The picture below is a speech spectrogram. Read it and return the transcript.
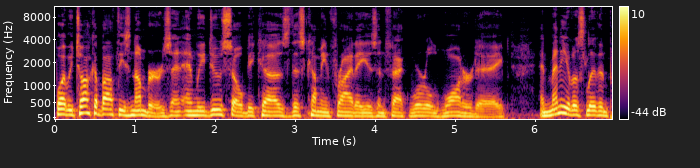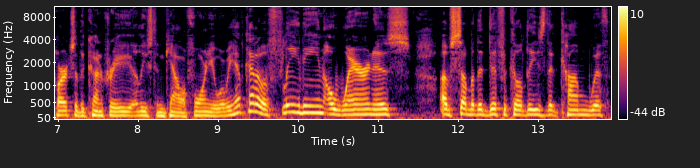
Boy, we talk about these numbers, and, and we do so because this coming Friday is, in fact, World Water Day. And many of us live in parts of the country, at least in California, where we have kind of a fleeting awareness of some of the difficulties that come with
